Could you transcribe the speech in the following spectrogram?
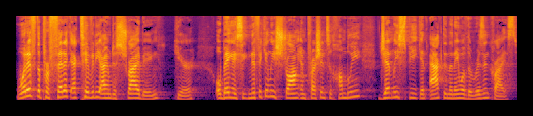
What if the prophetic activity I am describing here, obeying a significantly strong impression to humbly, gently speak and act in the name of the risen Christ,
